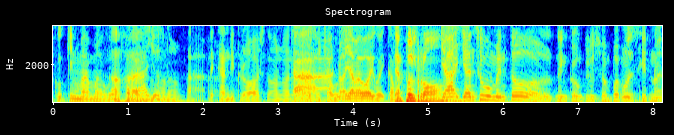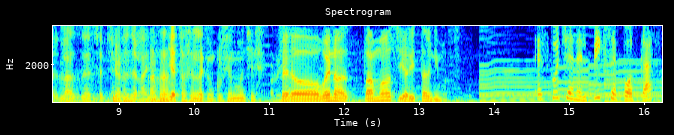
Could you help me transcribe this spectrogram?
Cooking Mama, güey, Ajá, para ellos, no. ¿no? Ah, de Candy Crush, no, no, nada de eso, ah, chavos. no, ya me voy, güey. cámara. Temple Run. Ya, ya en su momento, en conclusión, podemos decir ¿no? las decepciones del año. Ajá. ¿Ya estás en la conclusión, Monchis? Pero bueno, vamos y ahorita venimos. Escuchen el Pixe Podcast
